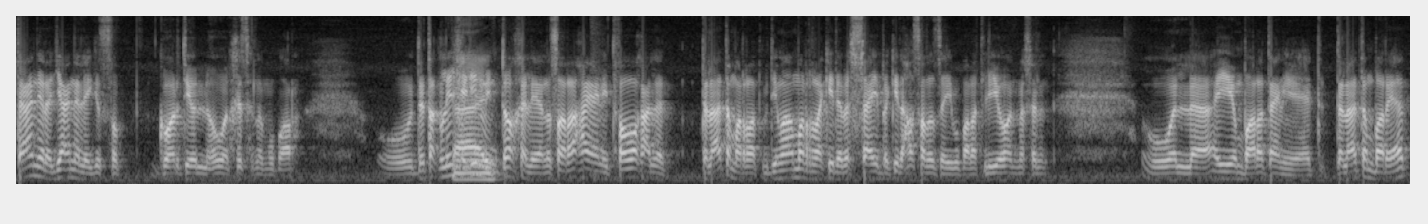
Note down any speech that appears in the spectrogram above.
تاني رجعنا لقصة جوارديولا هو اللي خسر المباراة. وده تقليل شديد آي. من توخل يعني صراحة يعني تفوق على ثلاثة مرات ودي ما مرة كده بس سايبة كده حصلت زي مباراة ليون مثلا ولا أي مباراة تانية يعني. ثلاثة مباريات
